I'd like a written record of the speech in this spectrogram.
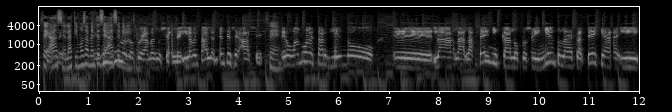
se hace, lastimosamente se hace. de los programas sociales y lamentablemente se hace. Pero vamos a estar viendo eh, la, la, las técnicas, los procedimientos, las estrategias y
